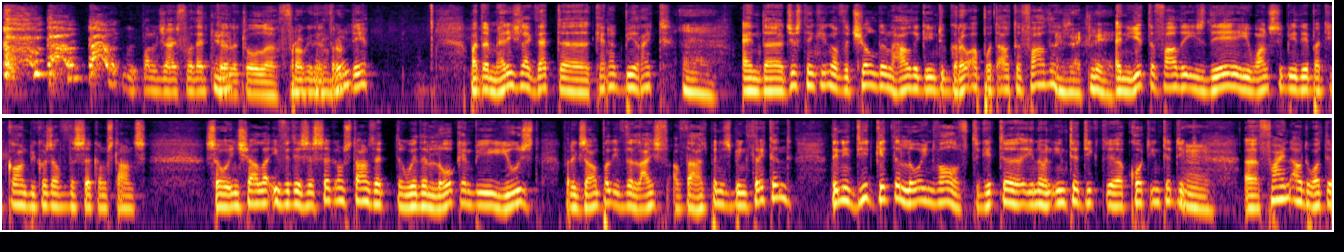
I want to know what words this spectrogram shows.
we apologize for that yeah. little frog in the throat there but a marriage like that uh, cannot be right. Mm. And uh, just thinking of the children, how they're going to grow up without a father. Exactly. And yet the father is there, he wants to be there, but he can't because of the circumstance. So, inshallah, if it is a circumstance that where the law can be used, for example, if the life of the husband is being threatened, then indeed get the law involved to get uh, you know an interdict, uh, court interdict, mm. uh, find out what the,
